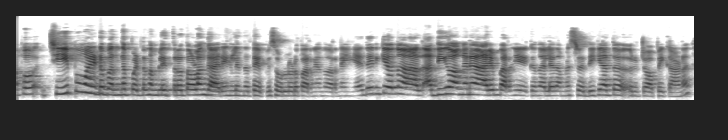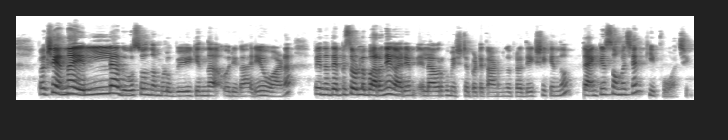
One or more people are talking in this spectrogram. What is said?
അപ്പോൾ ചീപ്പുമായിട്ട് ബന്ധപ്പെട്ട് നമ്മൾ ഇത്രത്തോളം കാര്യങ്ങൾ ഇന്നത്തെ എപ്പിസോഡിലൂടെ പറഞ്ഞെന്ന് പറഞ്ഞു കഴിഞ്ഞാൽ ഇതെനിക്കൊന്നും അധികം അങ്ങനെ ആരും പറഞ്ഞു കേൾക്കുന്ന അല്ലെങ്കിൽ നമ്മൾ ശ്രദ്ധിക്കാത്ത ഒരു ടോപ്പിക്കാണ്. പക്ഷേ എന്നാൽ എല്ലാ ദിവസവും നമ്മൾ ഉപയോഗിക്കുന്ന ഒരു കാര്യവുമാണ്. അപ്പോൾ ഇന്നത്തെ എപ്പിസോഡിൽ പറഞ്ഞ കാര്യം എല്ലാവർക്കും ഇഷ്ടപ്പെട്ട് കാണുമെന്ന് പ്രതീക്ഷിക്കുന്നു. Thank so much and keep watching.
